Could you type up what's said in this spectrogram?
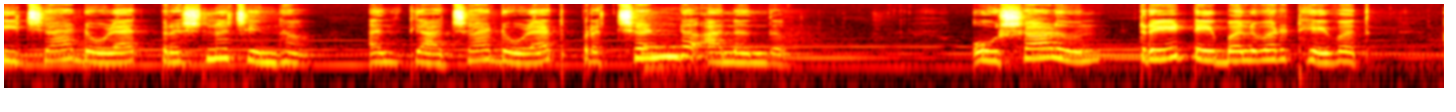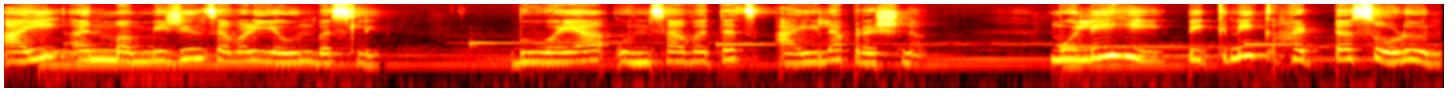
तिच्या डोळ्यात प्रश्नचिन्ह आणि त्याच्या डोळ्यात प्रचंड आनंद. ओशाळून ट्रे टेबलवर ठेवत आई अन मम्मीजींजवळ येऊन बसली. भुवया उंचावतच आईला प्रश्न. मुलीही पिकनिक हट्ट सोडून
